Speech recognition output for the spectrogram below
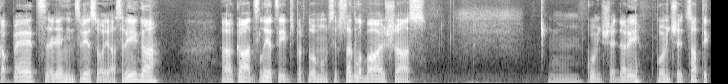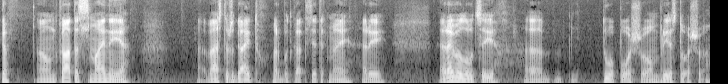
kāpēc Leņķins viesojās Rīgā, kādas liecības par to mums ir saglabājušās, mm, ko viņš šeit darīja, ko viņš šeit satika un kā tas mainīja vēstures gaitu, varbūt kā tas ietekmēja arī revolūciju. Topošo un briestošo.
